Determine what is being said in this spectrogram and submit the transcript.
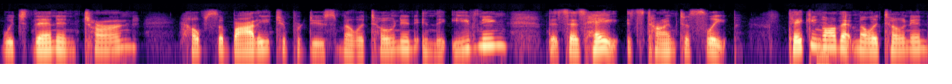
which then in turn helps the body to produce melatonin in the evening that says, hey, it's time to sleep. Taking Yep. all that melatonin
